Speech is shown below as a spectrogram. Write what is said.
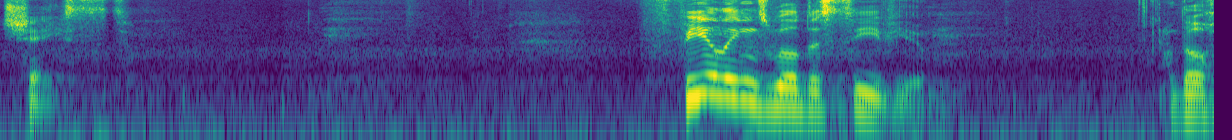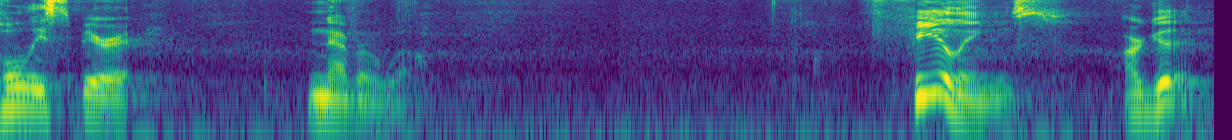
chased. Feelings will deceive you, the Holy Spirit never will. Feelings are good,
